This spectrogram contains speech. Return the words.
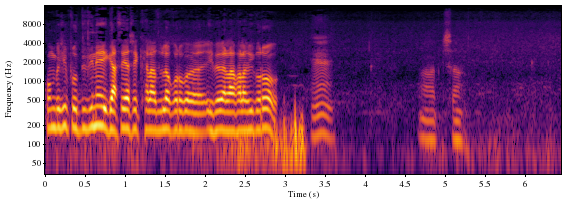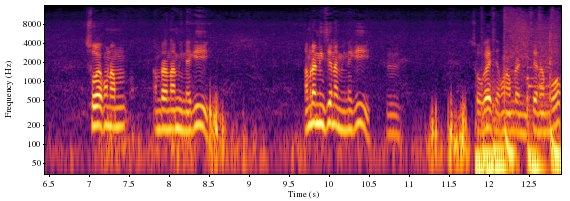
কম বেশি প্রতিদিনে এই গাছে আসে খেলাধুলা করো এইভাবে লাফালাফি করো? হ্যাঁ। আচ্ছা। সো এখন আম- আমরা নামি নাকি? আমরা নিচে নামি নাকি? হুম। সো গাইস এখন আমরা নিচে নামবো।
